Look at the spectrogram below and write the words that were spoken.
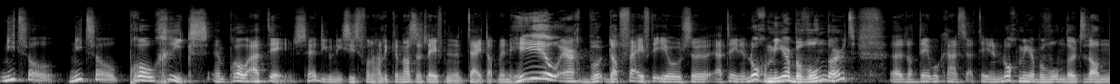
niet zo, niet zo pro-Grieks en pro-Atheens. hè. Dionysius van Halicarnassus leeft in een tijd dat men heel erg dat vijfde eeuwse Athene nog meer bewondert. eh, dat democratische Athene nog meer bewondert dan,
